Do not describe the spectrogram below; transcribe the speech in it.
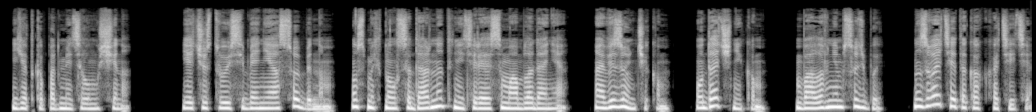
— едко подметил мужчина. «Я чувствую себя не особенным», — усмехнулся Дарнат, не теряя самообладания, «а везунчиком, удачником, баловнем судьбы. Называйте это как хотите.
